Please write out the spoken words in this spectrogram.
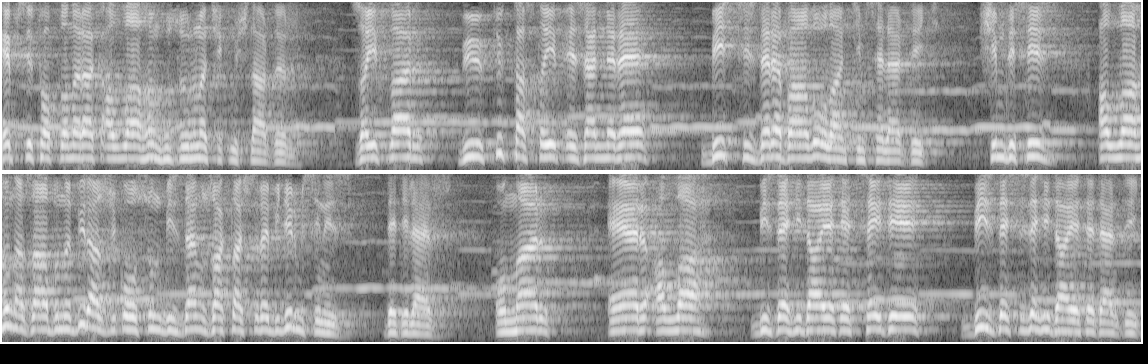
Hepsi toplanarak Allah'ın huzuruna çıkmışlardır. Zayıflar büyüklük taslayıp ezenlere biz sizlere bağlı olan kimselerdik. Şimdi siz Allah'ın azabını birazcık olsun bizden uzaklaştırabilir misiniz? dediler. Onlar eğer Allah bize hidayet etseydi biz de size hidayet ederdik.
